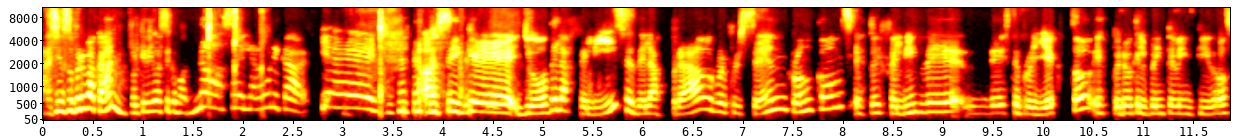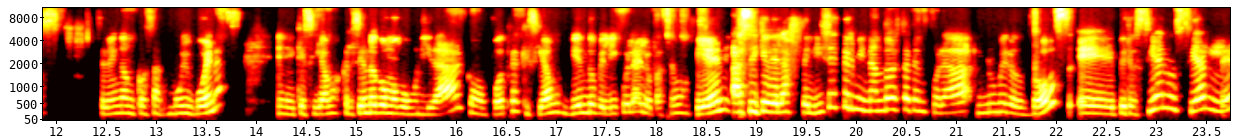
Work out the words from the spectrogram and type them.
ha sido súper bacán, porque digo así como, no, soy la única, ¡yay! Así que yo de las felices, de las proud, represent, romcoms, estoy feliz de, de este proyecto. Espero que el 2022 se vengan cosas muy buenas, eh, que sigamos creciendo como comunidad, como podcast, que sigamos viendo películas y lo pasemos bien. Así que de las felices terminando esta temporada número 2, pero sí anunciarle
